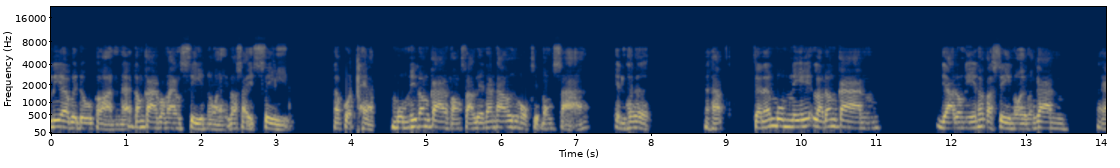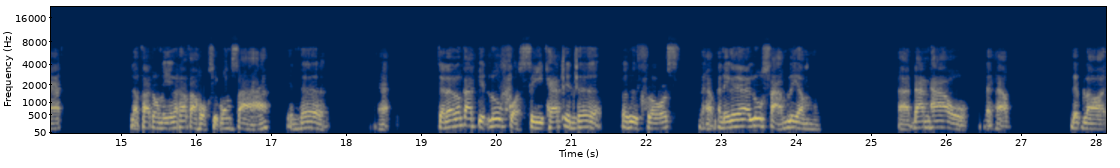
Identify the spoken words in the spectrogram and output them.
เลี่ยไปดูก่อนนะต้องการประมาณ 4 หน่วย เราใส่ 4 แล้วกดแท็บมุมที่ต้องการของสามเหลี่ยมด้านเท่าคือ 60 องศา enter นะครับ จากนั้นมุมนี้เราต้องการยาวตรงนี้เท่ากับ 4 หน่วยเหมือนกันนะฮะแล้วก็ตรงนี้ก็เท่ากับ 60 องศา enter นะฮะจากนั้นต้องการปิดรูปกด c cat enter ก็คือ close นะครับ อันนี้ก็จะได้รูปสามเหลี่ยมด้านเท่านะครับ เรียบร้อย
